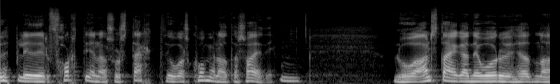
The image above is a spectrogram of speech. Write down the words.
uppliðir fortíðina svo stert þegar þú varst komin á þetta svæði. Nú anstæðingarnir voru hérna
